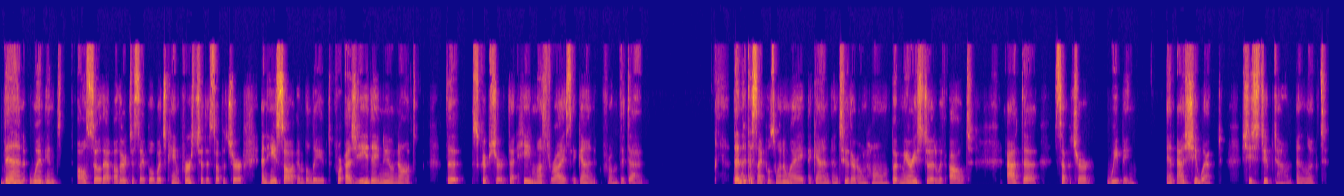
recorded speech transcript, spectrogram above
then went in also that other disciple which came first to the sepulchre, and he saw and believed. For as ye they knew not the scripture that he must rise again from the dead. Then the disciples went away again into their own home, but Mary stood without at the sepulchre weeping. And as she wept, she stooped down and looked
